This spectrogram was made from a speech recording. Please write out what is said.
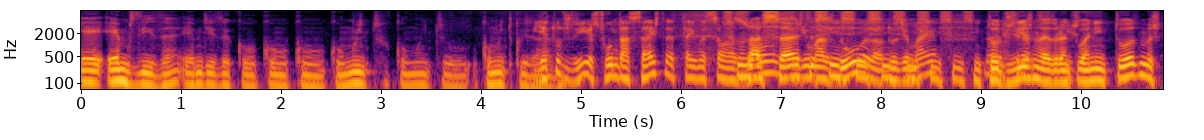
é, é medida, é medida com, com, com, com, muito, com, muito, com muito cuidado. E é todos os dias, segunda a sexta, tem uma ação às 11 à sexta, e uma às duas, sim, duas sim, e meia? Sim, sim, sim. Não, todos os dias, não é durante isto. o ano todo, mas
